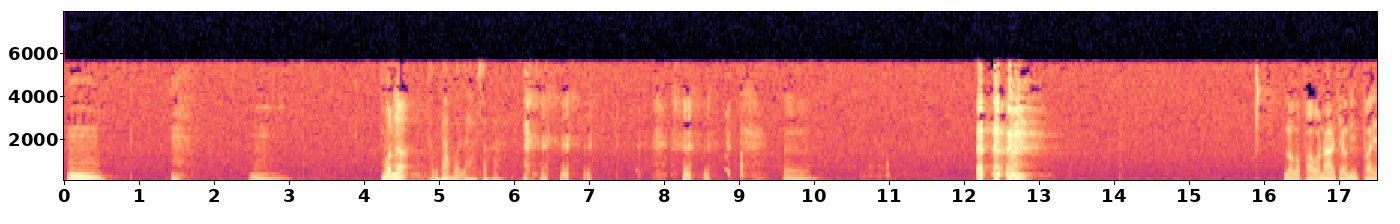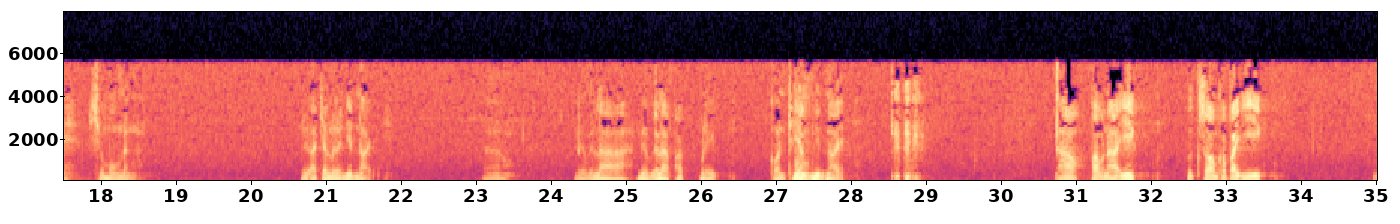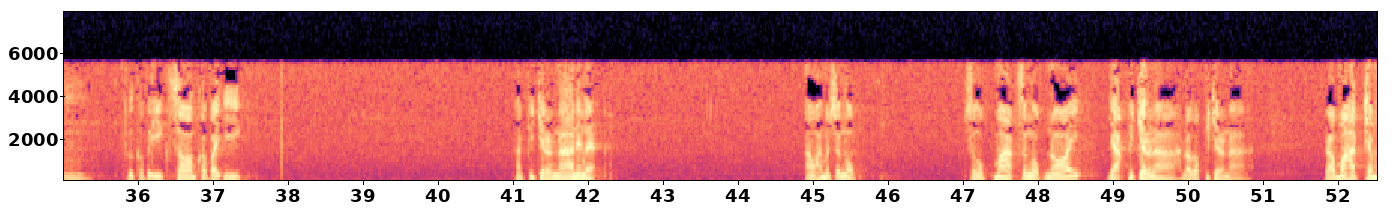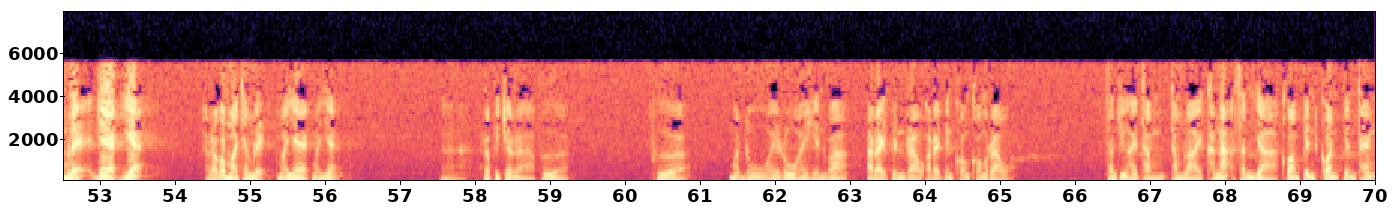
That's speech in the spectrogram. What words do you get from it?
อืม อืม หมดแล้วคำถามหมดแล้วเจ้าค่ะเออ เราก็ภาวนาจากนี้ไปชั่วโมงหนึ่ง หรืออาจจะเลยนิดหน่อยเหลือเวลาเหลือเวลาพักเบรกก่อนเที่ยงนิดหน่อยเอาภาวนาอีก ฝึกซ้อมเข้าไปอีก อืม ฝึกเข้าไปอีก ซ้อมเข้าไปอีก หัดพิจารณานี่แหละ เอาให้มันสงบ สงบมากสงบน้อย อยากพิจารณาเราก็พิจารณา เรามาหัดชำแหละ แยกแยะ เราก็มาชำเละ มาแยกมาแยะเราพิจารณาเพื่อเพื่อมาดูให้รู้ให้เห็นว่าอะไรเป็นเราอะไรเป็นของของเรา ท่านจึงให้ทำทำลายคณะสัญญาความเป็นก้อนเป็นแท่ง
